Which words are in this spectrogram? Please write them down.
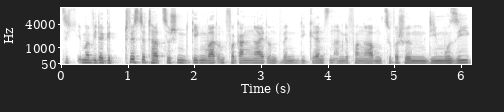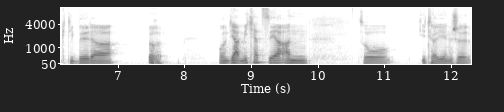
sich immer wieder getwistet hat zwischen Gegenwart und Vergangenheit und wenn die Grenzen angefangen haben zu verschwimmen, die Musik, die Bilder, irre. Und ja, mich hat es sehr an so italienische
